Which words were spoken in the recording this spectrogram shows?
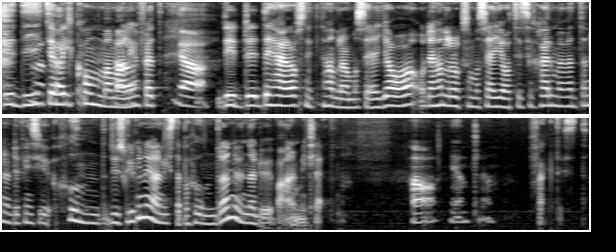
det är dit jag vill komma Malin. Ja. För att Ja, det, det, det här avsnittet handlar om att säga ja och det handlar också om att säga ja till sig själv. Men vänta nu, det finns ju hund... Du skulle kunna göra en lista på hundra nu när du är varm i kläderna. ja, egentligen. Faktiskt.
